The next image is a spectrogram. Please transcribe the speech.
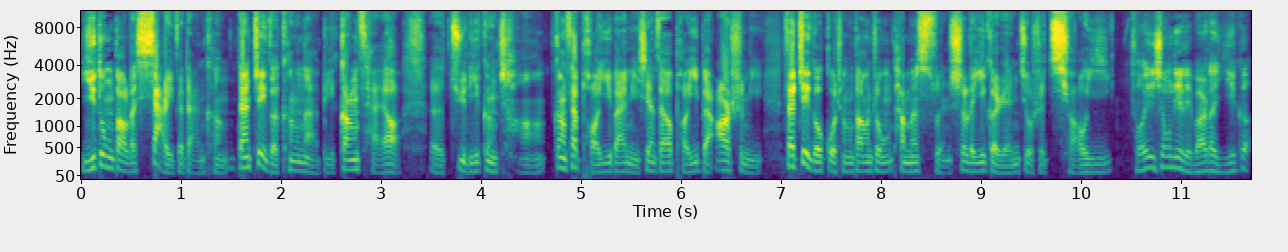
移动到了下一个弹坑，但这个坑呢，比刚才啊，呃，距离更长。刚才跑一百米，现在要跑一百二十米。在这个过程当中，他们损失了一个人，就是乔伊。乔伊兄弟里边的一个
